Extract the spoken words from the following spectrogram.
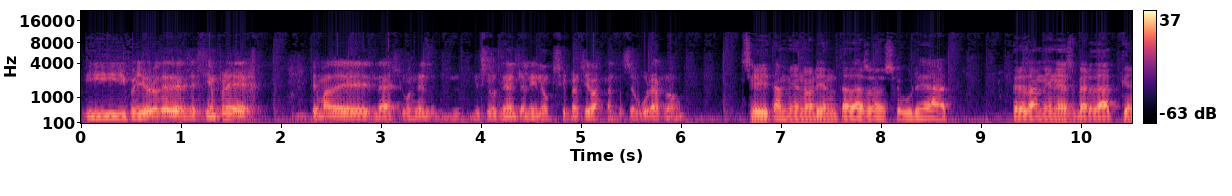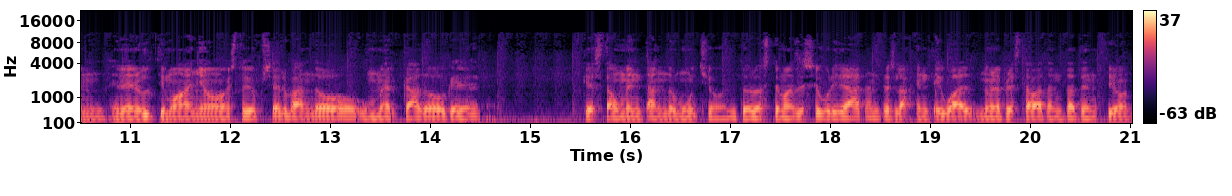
Y, pero yo creo que desde siempre el tema de las distribuciones de Linux siempre han sido bastante seguras, ¿no? Sí, también orientadas a la seguridad. Pero también es verdad que en, el último año estoy observando un mercado que, que está aumentando mucho en todos los temas de seguridad. Antes la gente igual no le prestaba tanta atención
